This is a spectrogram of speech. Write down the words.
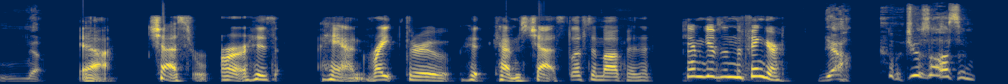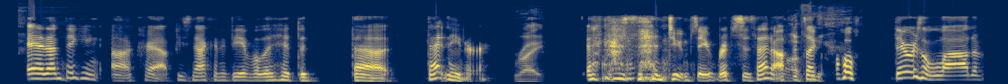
no. Yeah. Chest or his hand right through Kem's chest, lifts him up, and Kem gives him the finger. Yeah. Which was awesome. And I'm thinking, oh crap, he's not going to be able to hit the, the detonator. Right. Because then Doomsday rips his head off. Oh, it's like, oh, there was a lot of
